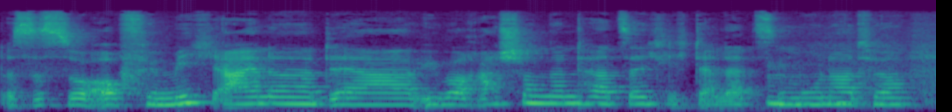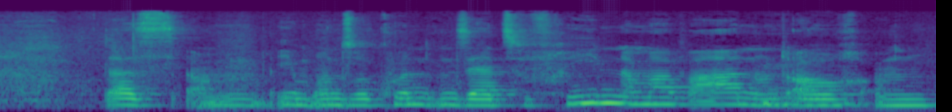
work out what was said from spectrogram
Das ist so auch für mich eine der Überraschungen tatsächlich der letzten mhm. Monate, dass ähm, eben unsere Kunden sehr zufrieden immer waren und mhm. auch ähm,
